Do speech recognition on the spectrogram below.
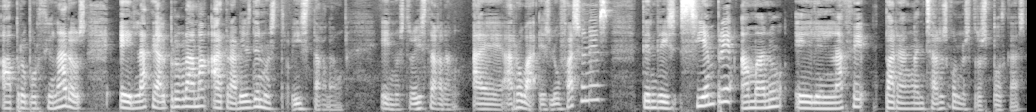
a proporcionaros enlace al programa a través de nuestro Instagram. En nuestro Instagram, eh, arroba slowfashiones, tendréis siempre a mano el enlace para engancharos con nuestros podcasts.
